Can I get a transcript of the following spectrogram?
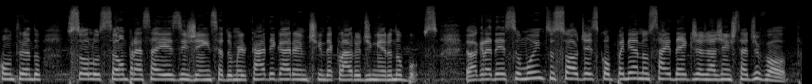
encontrando solução para essa exigência do mercado e garantindo, é claro, o dinheiro no bolso. Eu agradeço muito sua audiência e companhia. Não sai daí que já, já a gente está de volta.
